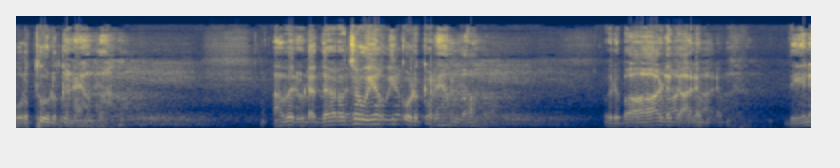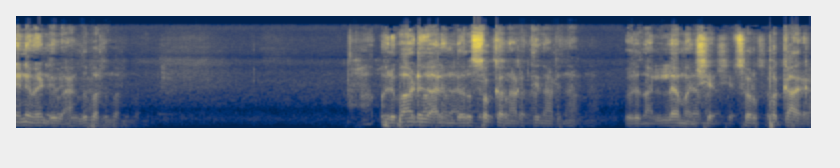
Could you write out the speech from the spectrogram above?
പുറത്തു കൊടുക്കണേ അല്ല അവരുടെ ദർജ ഉയർത്തി കൊടുക്കണേ അല്ല ഒരുപാട് കാലം ദീനന് വേണ്ടി വാഴ്ന്നു പറഞ്ഞു. ഒരുപാട് കാലം ദർസൊക്കെ നടത്തി നടന്ന ഒരു നല്ല മനുഷ്യൻ ചെറുപ്പക്കാരൻ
